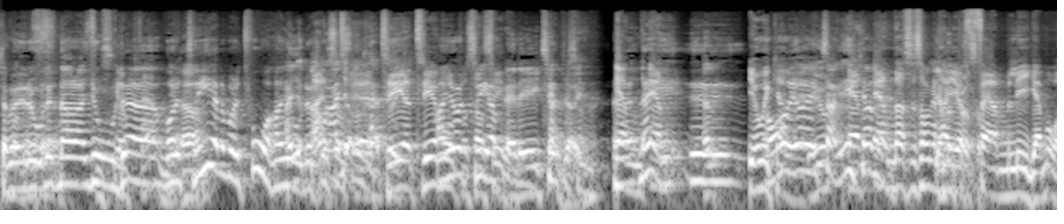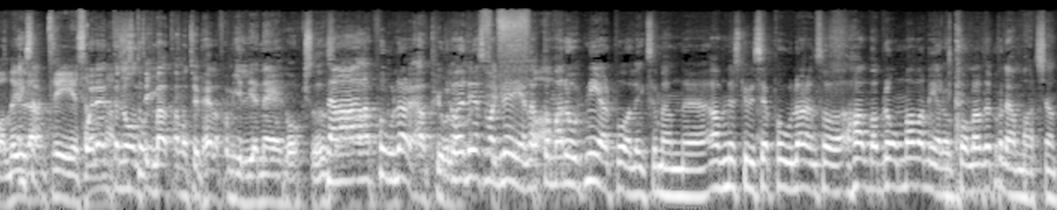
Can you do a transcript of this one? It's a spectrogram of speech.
Det var ju roligt när han gjorde... Var det tre eller var det två han Han- gjorde? han- han gör. Tre, tre Han mål gör på San tre- Siro. Är det i Cagliari? Eh, En- Nej. en- eh, Jo, i ja, Cagliari. ja, exakt. I En, enda säsongen Ja, han gör fem ligamål. Då gjorde han tre i Och samma är det inte match. någonting med att han har typ hela familjen nere också? Så- Nej, han har polare. Ja, Det var det som var grejen. Att de hade åkt ner på liksom en... eh, Ja, nu ska vi se polaren. Så halva Bromma var nere och kollade på den matchen.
